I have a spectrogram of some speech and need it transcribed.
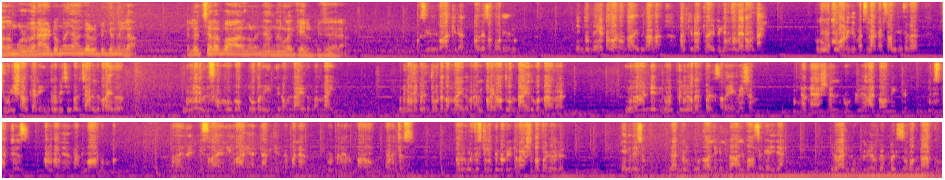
അത് മുഴുവനായിട്ടൊന്നും ഞാൻ കേൾപ്പിക്കുന്നില്ല. അല്ല ചില ഭാഗങ്ങൾ ഞാൻ നിങ്ങളെ കേൾപ്പിച്ചു തരാം ഒരു നന്നായി അതുണ്ടായതുകൊണ്ടാണ് ഇറാന്റെ ന്യൂക്ലിയർ വെപ്പൺസ് അത് ഏകദേശം ഇന്റർനാഷണൽ ന്യൂക്ലിയർ അറ്റോമിക് ഇൻസ്പെക്ടേഴ്സ് അവർ പറഞ്ഞതാണ് അതായത് ഇസ്രായേലി ആരെ അറ്റാക്ക് ചെയ്യുന്ന പല ന്യൂക്ലിയർ അതുകൊണ്ട് സ്റ്റേറ്റിനോട് ഇന്റർനാഷണൽ പദ്ധതികൾ ഏകദേശം രണ്ടോ മൂന്നോ അല്ലെങ്കിൽ നാല് മാസം കഴിഞ്ഞാൽ ഇറാൻ ന്യൂക്ലിയർ വെപ്പൺസ് ഉണ്ടാക്കും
